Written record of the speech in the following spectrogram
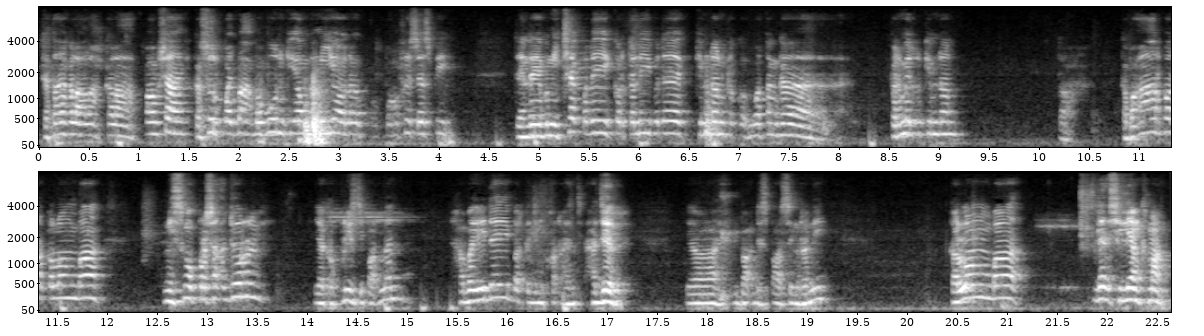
kata kala kala pausa kasur pa ba babon ki yang bangiyo na po office sp ten dai bangi check pada ikut kali pada kimdon ka watang ka permit kimdon ta kabar par kalong ba ngisgo persajur ya ke police department. Habai dai ba kajing hajar ya ba dispasing rani kalong ba le siliang kama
